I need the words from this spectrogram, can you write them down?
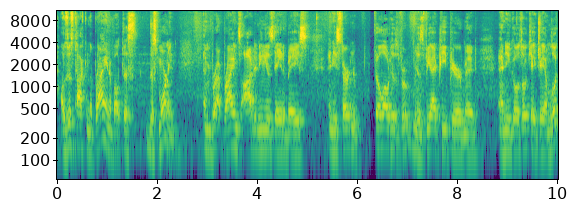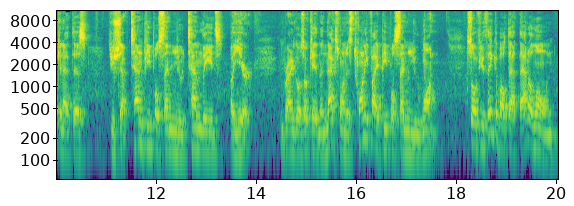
I was just talking to Brian about this this morning, and Bri- Brian's auditing his database and he's starting to fill out his his VIP pyramid, and he goes, "Okay, Jay, I'm looking at this. You should have ten people sending you ten leads a year." And Brian goes, "Okay, the next one is 25 people sending you one." So if you think about that, that alone,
